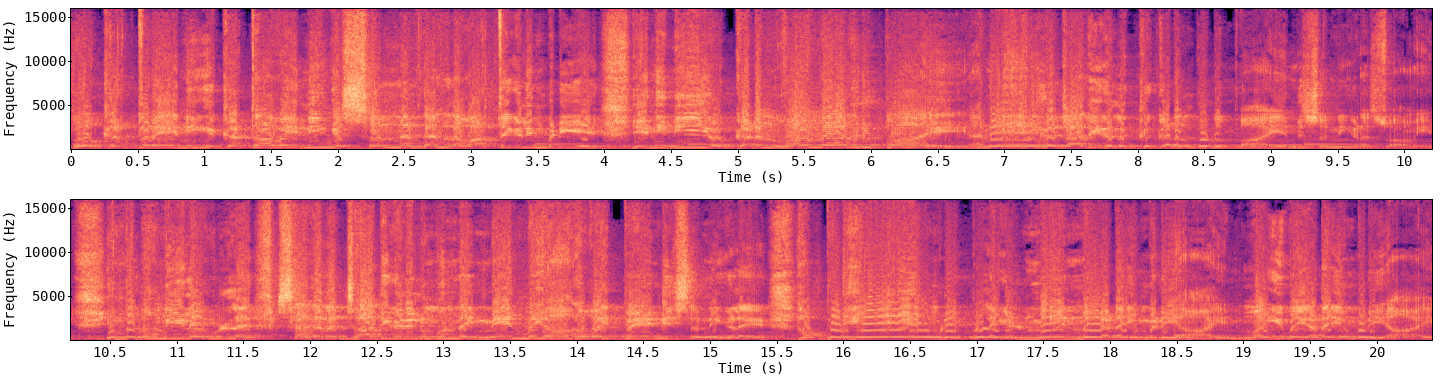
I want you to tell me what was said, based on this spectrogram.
ஓ கர்த்தரே நீங்க கர்த்தாவே நீங்க சொன்ன நல்ல வார்த்தைகளின்படியே இனி நீயோ கடன் வாங்காதிருப்பாய். அநேக ஜாதிகளுக்கு கடன் கொடுப்பாய் என்று சொன்னீங்களா சுவாமி? இந்த பூமியிலே உள்ள சகல ஜாதிகள் ஜாதிகளிலும் உன்னை மேன்மையாக வைப்பேன் சொன்னீங்களே அப்படியே உங்களுடைய பிள்ளைகள் மேன்மை அடையும்படியாய் மகிமை அடையும்படியாய்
